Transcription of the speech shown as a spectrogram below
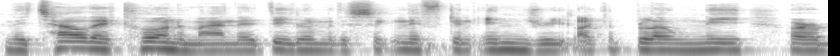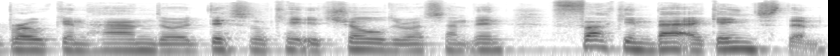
and they tell their corner man they're dealing with a significant injury like a blown knee or a broken hand or a dislocated shoulder or something, fucking bet against them.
